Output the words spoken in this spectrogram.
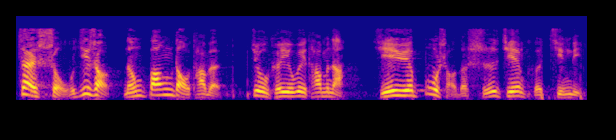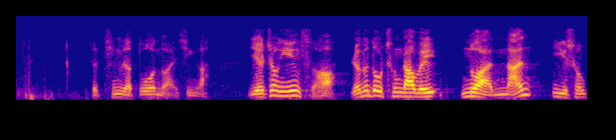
在手机上能帮到他们，就可以为他们呢节约不少的时间和精力。这听着多暖心啊！也正因此哈，人们都称他为暖男医生。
